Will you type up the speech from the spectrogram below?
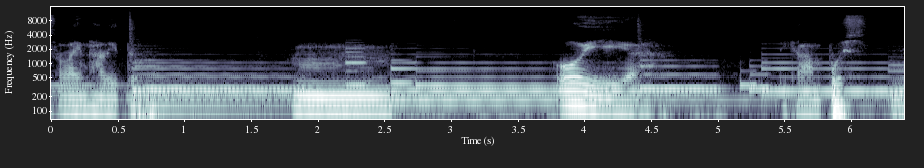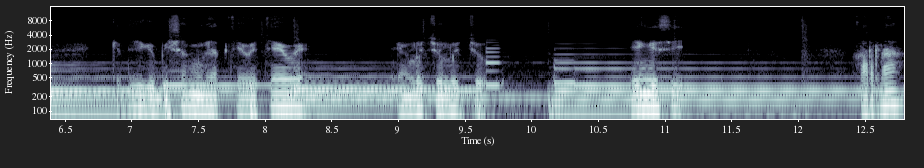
selain hal itu? Hmm, oh iya. Di kampus kita juga bisa ngeliat cewek-cewek yang lucu-lucu. Ya gak sih? Karena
